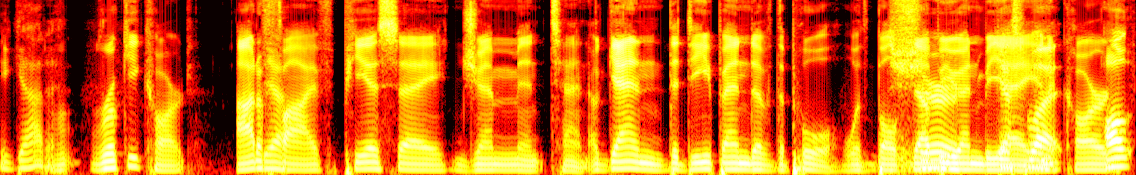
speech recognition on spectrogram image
You got it. Rookie card out of Yeah. five. PSA Gem Mint 10. Again, the deep end of the pool with both Sure. WNBA Guess and what? a card. I'll,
